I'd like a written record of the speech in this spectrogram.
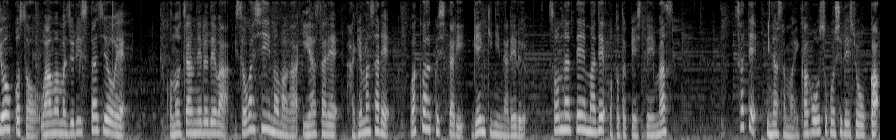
ようこそワーママジュリスタジオへ。このチャンネルでは忙しいママが癒され励まされワクワクしたり元気になれるそんなテーマでお届けしています。さて皆様いかがお過ごしでしょうか？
